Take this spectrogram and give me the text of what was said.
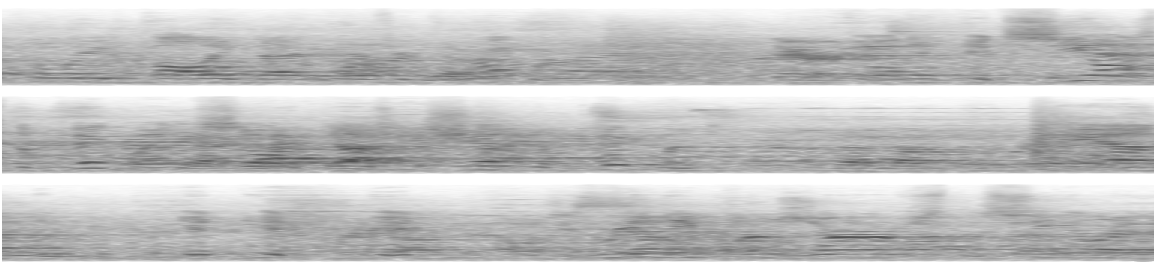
ethylene polydimorphic rubber. And it, it seals the pigment so it doesn't shed the pigment. And it, it, it really preserves the sealing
